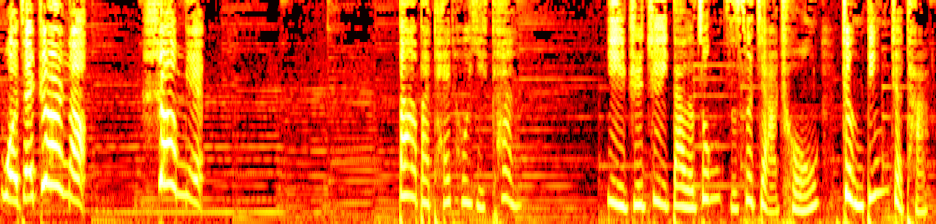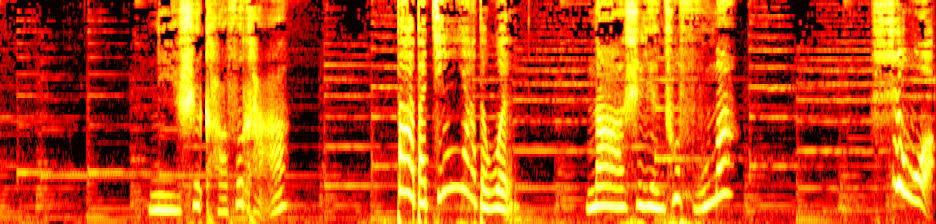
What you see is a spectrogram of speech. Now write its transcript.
我在这儿呢，上面。爸爸抬头一看，一只巨大的棕紫色甲虫正盯着他。你是卡夫卡？爸爸惊讶的问：“那是演出服吗？”是我，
